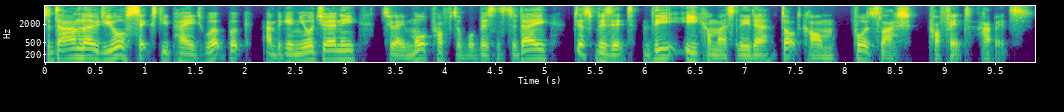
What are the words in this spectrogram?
To download your 60 page workbook and begin your journey to a more profitable business today, just visit theecommerceleader.com forward slash profit habits.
